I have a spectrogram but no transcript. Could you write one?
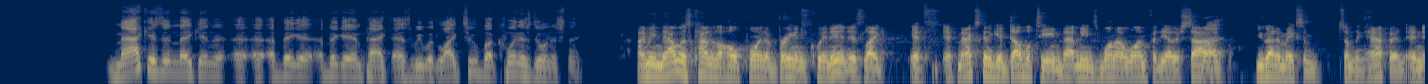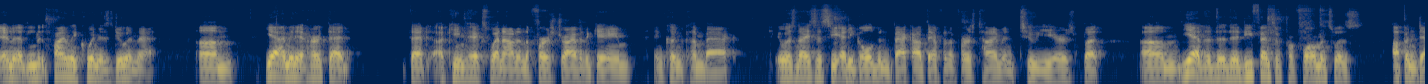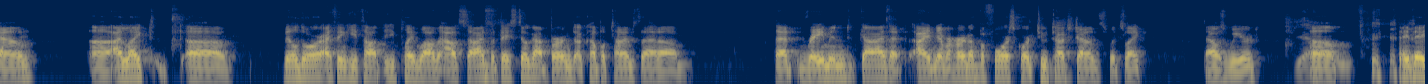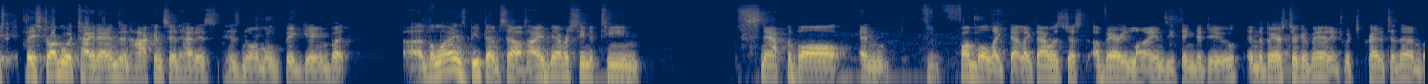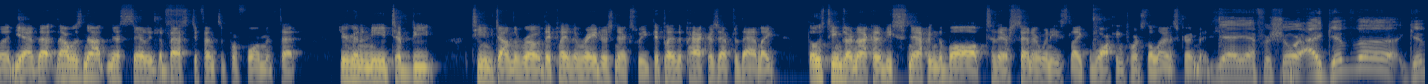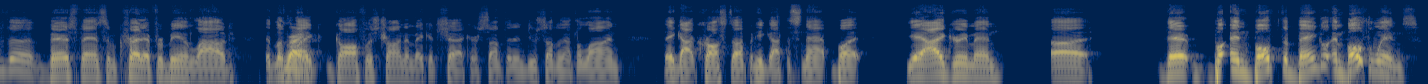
Mack isn't making a, a, a bigger a bigger impact as we would like to, but Quinn is doing his thing. I mean, that was kind of the whole point of bringing Quinn in. Is like if if Mack's going to get double teamed, that means one on one for the other side. Right. You got to make some something happen, and and it, finally Quinn is doing that. Um, yeah, I mean, it hurt that that Akiem Hicks went out in the first drive of the game and couldn't come back. It was nice to see Eddie Goldman back out there for the first time in two years. But um, yeah, the, the the defensive performance was up and down. Uh, I liked uh, Vildor. I think he thought he played well on the outside, but they still got burned a couple times. That um, that Raymond guy that I had never heard of before scored two touchdowns, which like that was weird. Yeah, Um, they they they struggle with tight ends, and Hockenson had his his normal big game, but uh, the Lions beat themselves. I had never seen a team snap the ball and fumble like that. Like that was just a very Lionsy thing to do, and the Bears Yeah. took advantage, which credit to them. But yeah, that that was not necessarily the best defensive performance that you're going to need to beat teams down the road. They play the Raiders next week. They play the Packers after that. Like those teams are not going to be snapping the ball to their center when he's like walking towards the line of scrimmage. Yeah, yeah, for sure. I give the give the Bears fans some credit for being loud. It looked Right. like Goff was trying to make a check or something and do something at the line. They got crossed up and he got the snap. But yeah, I agree, man. Uh there but in both the Bengal in both wins,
